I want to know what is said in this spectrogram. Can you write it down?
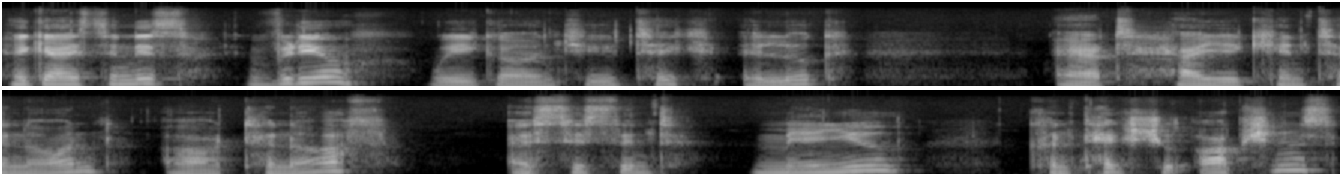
Hey guys, in this video, we're going to take a look at how you can turn on or turn off assistant menu contextual options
